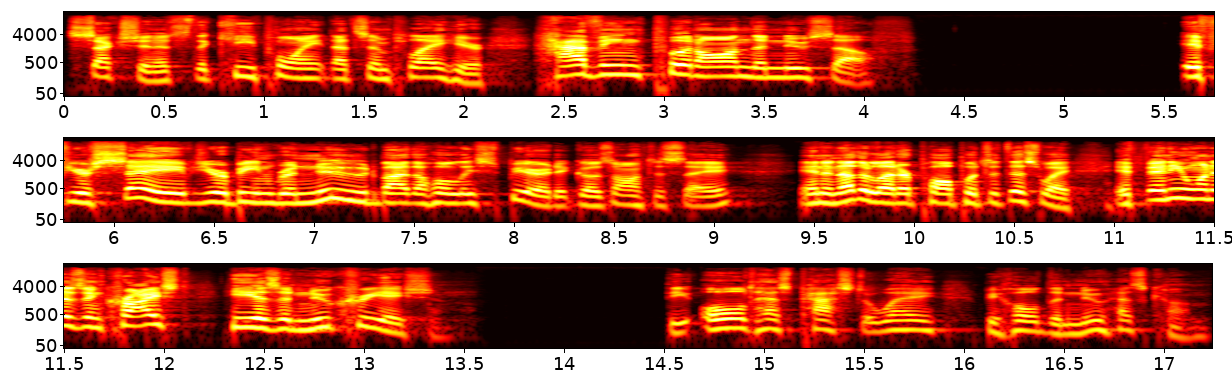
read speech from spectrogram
section. It's the key point that's in play here. Having put on the new self. If you're saved, you're being renewed by the Holy Spirit, it goes on to say. In another letter, Paul puts it this way If anyone is in Christ, he is a new creation. The old has passed away, behold, the new has come.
